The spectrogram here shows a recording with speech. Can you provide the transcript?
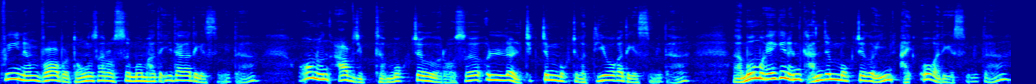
V는 verb 동사로서 뭐하다 이다가 되겠습니다. O는 object 목적어로서 을를 직접 목적어 do가 되겠습니다. 아, 뭐뭐에게는 간접 목적어인 IO가 되겠습니다.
